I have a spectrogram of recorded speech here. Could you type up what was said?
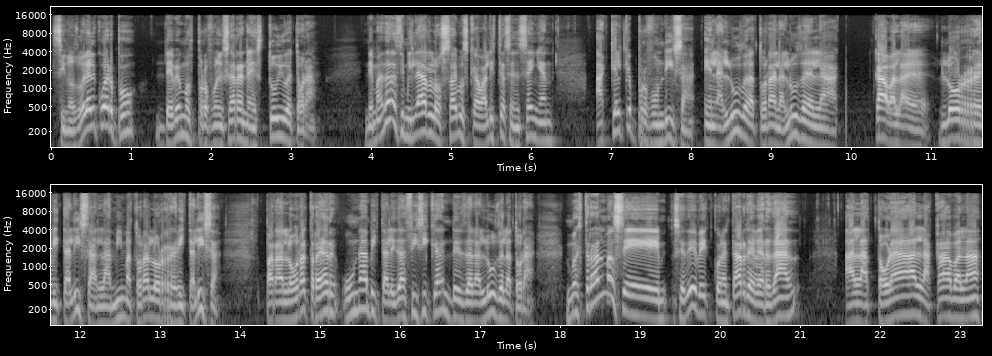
Si nos duele el cuerpo, debemos profundizar en el estudio de Torah. De manera similar, los sabios cabalistas enseñan aquel que profundiza en la luz de la Torah, la luz de la Cábala, lo revitaliza, la misma Torah lo revitaliza para lograr traer una vitalidad física desde la luz de la Torah. Nuestra alma se, se debe conectar de verdad a la Torah, la Cábala.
